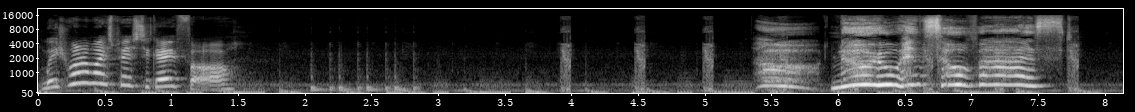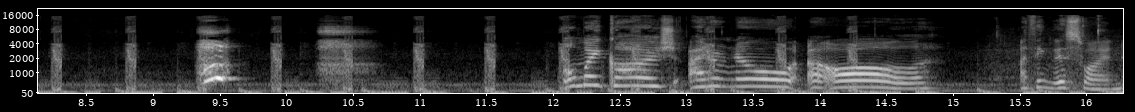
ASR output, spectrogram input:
Which one am I supposed to go for? no, it went so fast! oh my gosh, I don't know at all. I think this one.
